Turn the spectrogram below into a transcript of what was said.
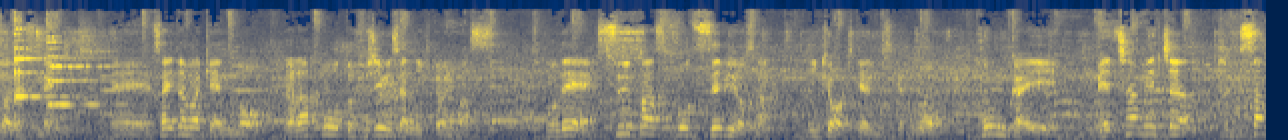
今ですね、えー埼玉県のララポート富士見さんに来ております。ここでスーパースポーツゼビオさんに今日は来てるんですけども今回めちゃめちゃたくさん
